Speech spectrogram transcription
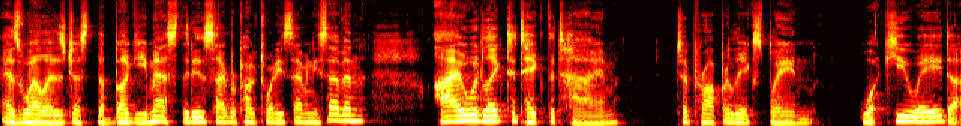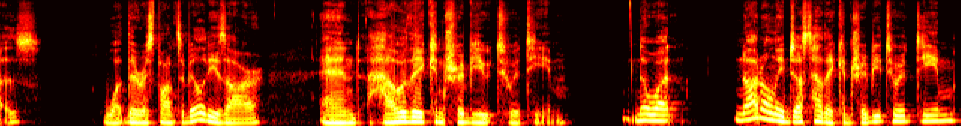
as well as just the buggy mess that is Cyberpunk 2077, I would like to take the time to properly explain what QA does, what their responsibilities are, and how they contribute to a team. You know what? Not only just how they contribute to a team,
